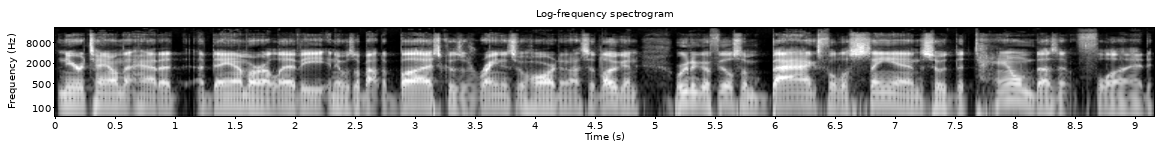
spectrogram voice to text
near a town that had a, a dam or a levee and it was about to bust because it was raining so hard, and I said, "Logan, we're to go fill some bags full of sand so the town doesn't flood."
